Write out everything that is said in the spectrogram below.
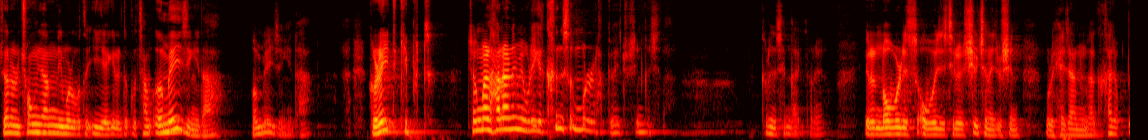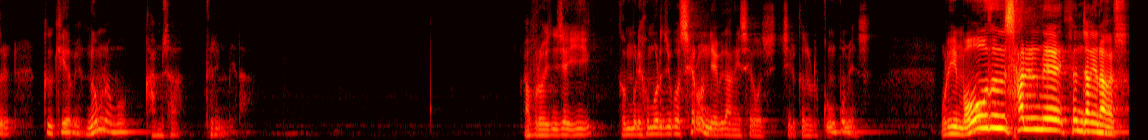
저는 총장님으로부터 이 얘기를 듣고 참 어메이징이다. 어메이징이다. 그레이트 기프트. 정말 하나님이 우리에게 큰 선물을 학교해 주신 것이다. 그런 생각이 들어요. 이런 노블리스 오버지를 실천해 주신 우리 회장님과 그 가족들 그 기업에 너무너무 감사드립니다. 앞으로 이제 이 건물이 허물어지고 새로운 예배당이 세워질 것을 꿈꾸면서 우리 모든 삶의 현장에 나가서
